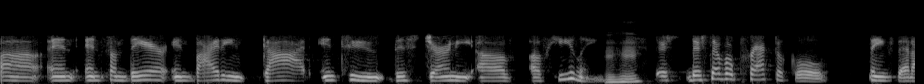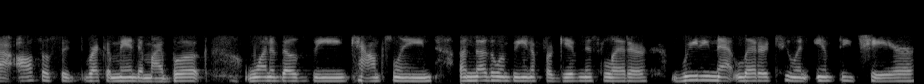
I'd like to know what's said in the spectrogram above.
Uh, and and from there, inviting God into this journey of of healing. Mm-hmm. There's there's several practical things that I also recommend in my book. One of those being counseling, another one being a forgiveness letter, reading that letter to an empty chair.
